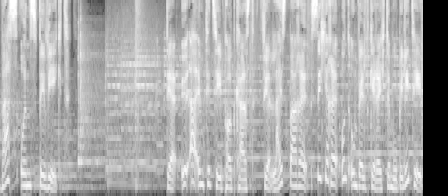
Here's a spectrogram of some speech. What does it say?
Was uns bewegt. Der ÖAMTC-Podcast für leistbare, sichere und umweltgerechte Mobilität.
